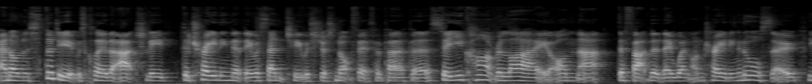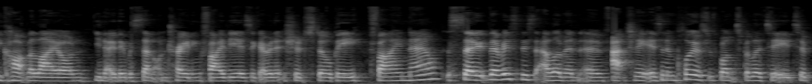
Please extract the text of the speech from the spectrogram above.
And on a study, it was clear that actually the training that they were sent to was just not fit for purpose. So you can't rely on that, the fact that they went on training. And also, you can't rely on, you know, they were sent on training five years ago and it should still be fine now. So there is this element of actually, it's an employer's responsibility to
